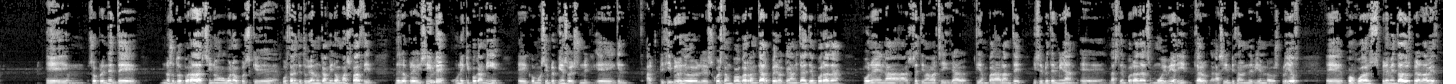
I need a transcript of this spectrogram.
Eh, sorprendente, no su temporada, sino bueno, pues que justamente tuvieran un camino más fácil de lo previsible. Un equipo que a mí, eh, como siempre pienso, es un, eh, que al principio les cuesta un poco arrancar, pero que a mitad de temporada ponen la séptima marcha y ya tiran para adelante y siempre terminan las temporadas muy bien y claro, así empiezan de bien los playoffs. Eh, con jugadores experimentados, pero a la vez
